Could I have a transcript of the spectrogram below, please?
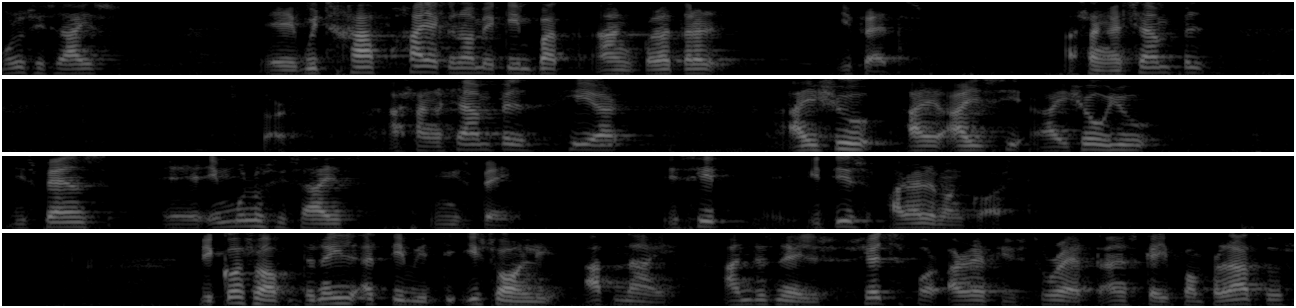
molluscicides uh, which have high economic impact and collateral effects. As an example, sorry, as an example here, I show, I, I, see, I show you dispense uh, immunosicides in Spain. Is it, it is a relevant cost. Because of the snail activity is only at night and the snails search for a refuge to rest and escape from predators,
